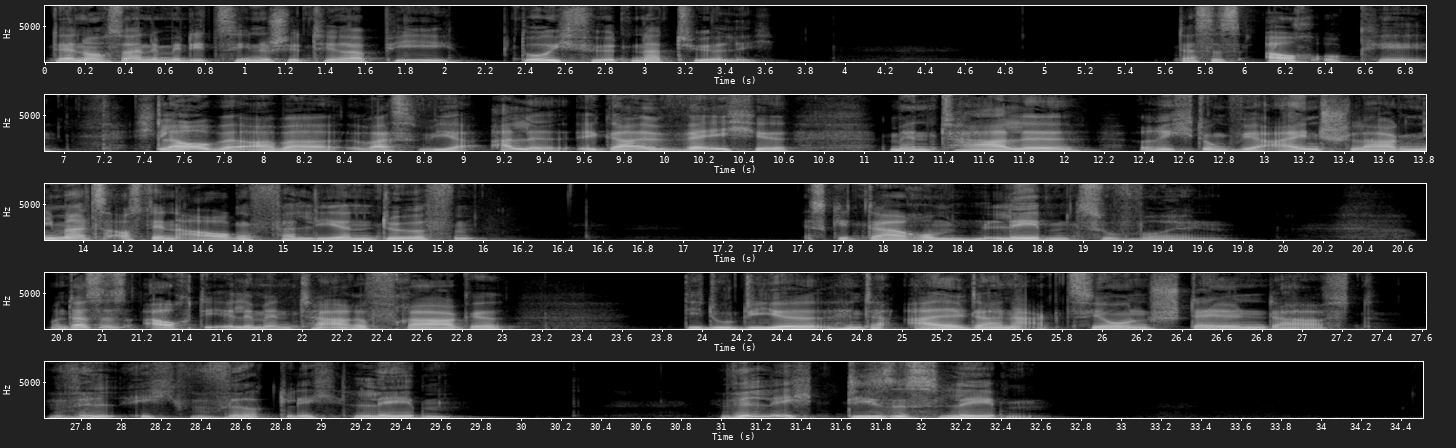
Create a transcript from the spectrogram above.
dennoch seine medizinische Therapie durchführt, natürlich. Das ist auch okay. Ich glaube aber, was wir alle, egal welche mentale Richtung wir einschlagen, niemals aus den Augen verlieren dürfen, es geht darum, leben zu wollen. Und das ist auch die elementare Frage, die du dir hinter all deiner Aktion stellen darfst. Will ich wirklich leben? Will ich dieses Leben?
